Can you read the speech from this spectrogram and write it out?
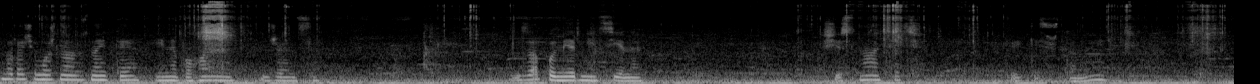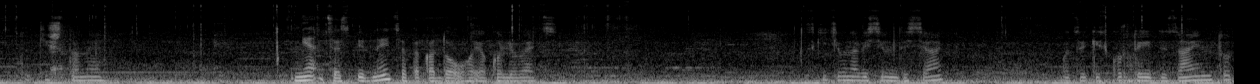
До речі, можна знайти і непогані джинси. За помірні ціни. 16. Якісь штани. Такі штани. Ні, це спідниця така довга, як олівець. Скільки вона 80. Оце якийсь крутий дизайн тут.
